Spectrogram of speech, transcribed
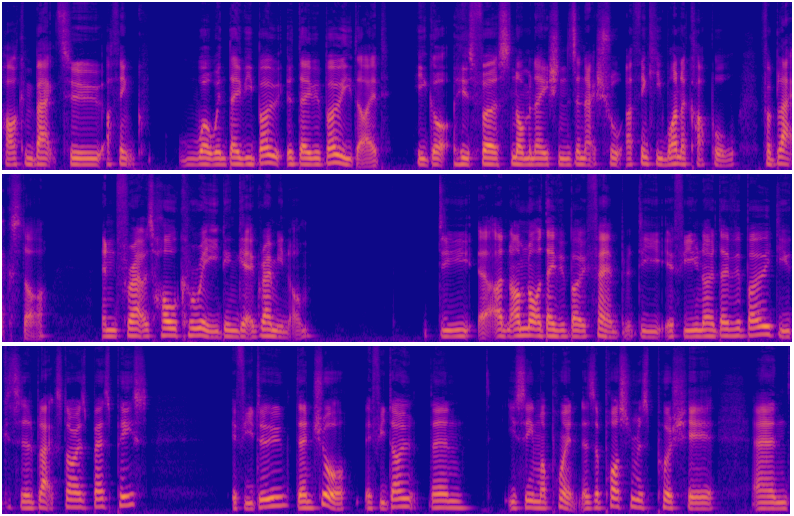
Harken back to, I think, well, when David, Bowie, uh, David Bowie died, he got his first nominations and actual, I think he won a couple for Black Star. And throughout his whole career, he didn't get a Grammy nom do you, I'm not a David Bowie fan, but do you, if you know David Bowie, do you consider Black Star his best piece? If you do, then sure. If you don't, then you see my point. There's a posthumous push here, and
